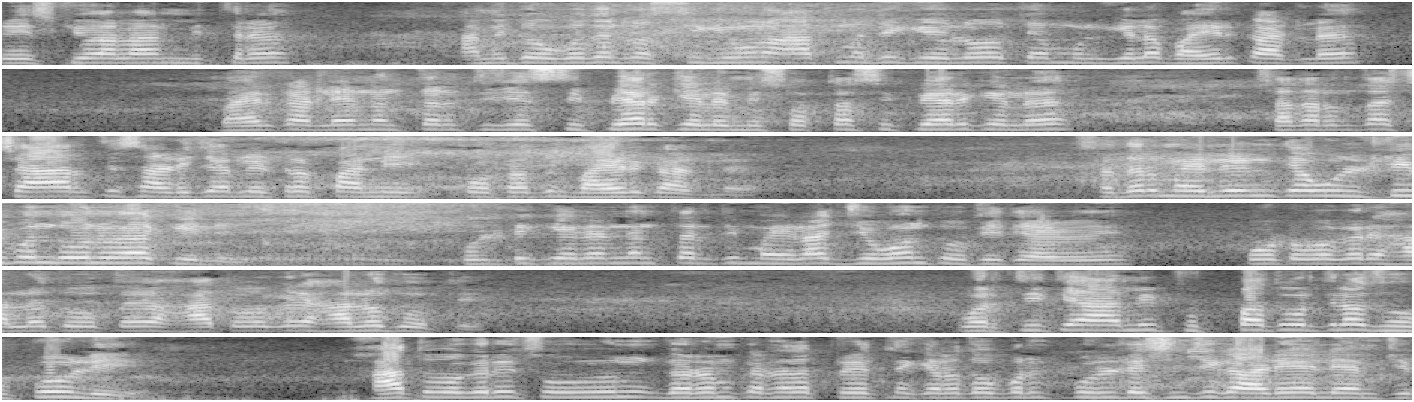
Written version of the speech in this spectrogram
रेस्क्यूवाला मित्र. आम्ही दोघंजण रस्सी घेऊन आतमध्ये गेलो त्या मुलगीला बाहेर काढलं. बाहेर काढल्यानंतर तिचे सी पी आर केलं मी स्वतः सी पी आर केलं. साधारणतः चार ते साडेचार लिटर पाणी पोटातून बाहेर काढलं. सदर महिलेने त्या उलटी पण दोन वेळा केली. उलटी केल्यानंतर ती महिला जिवंत होती त्यावेळी. पोट वगैरे हालत होतं हात वगैरे हालत होते. वरती त्या आम्ही फुटपाथवर तिला झोपवली. हात वगैरे चोळून गरम करण्याचा प्रयत्न केला तोपर्यंत पोलीस स्टेशनची गाडी आली आमची.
